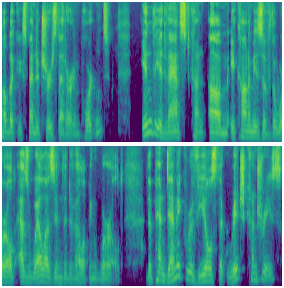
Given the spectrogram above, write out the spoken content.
public expenditures that are important in the advanced um, economies of the world as well as in the developing world. The pandemic reveals that rich countries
